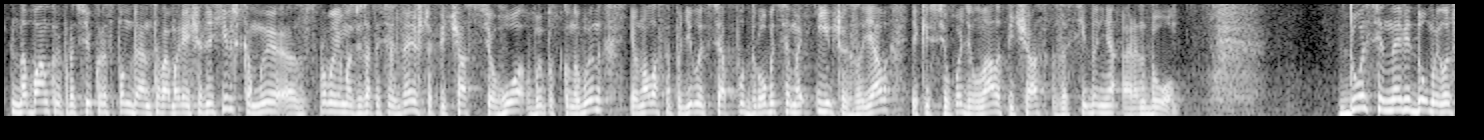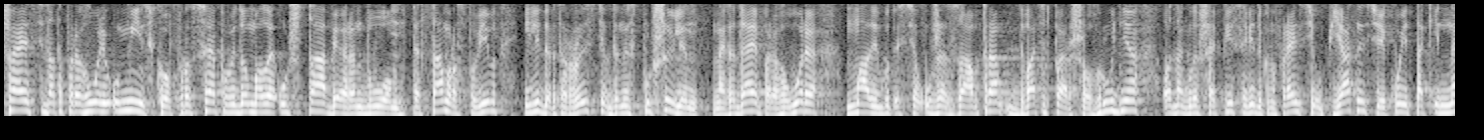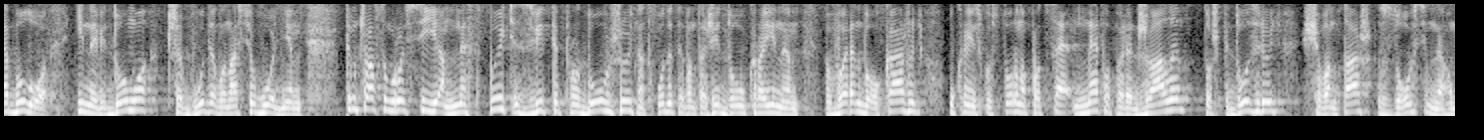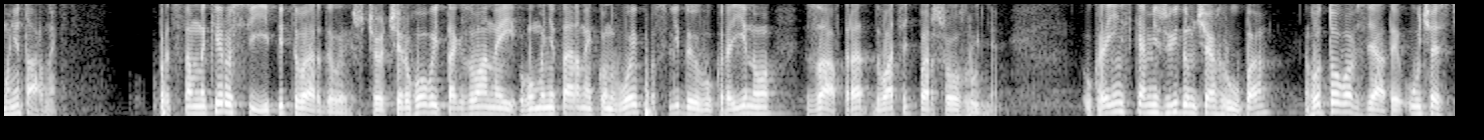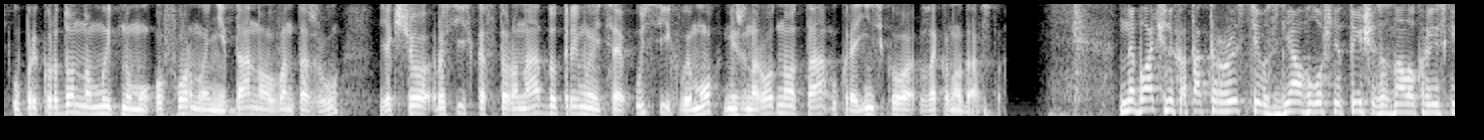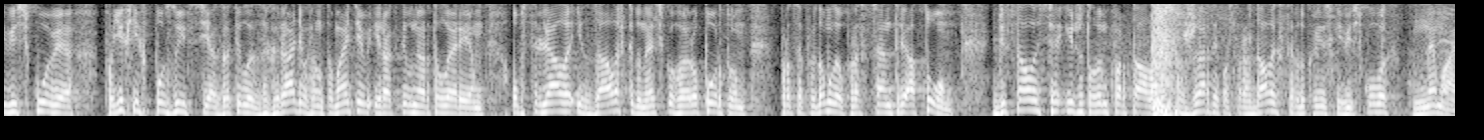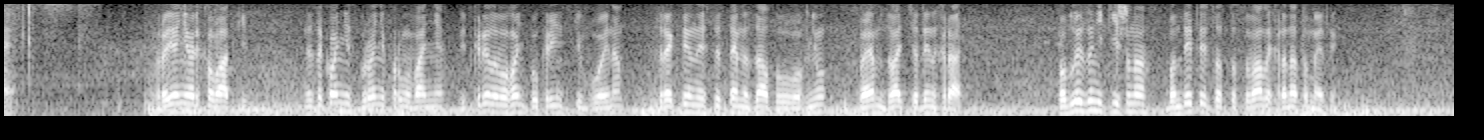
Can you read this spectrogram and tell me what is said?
на банку працює кореспондент ТВ Марія Черняхівська. Ми е, спробуємо зв'язатися з нею ще під час цього випуску новин, і вона власне поділиться подробицями інших заяв, які сьогодні лунали під час засідання РНБО. Досі невідомий лишається дата переговорів у мінську. Про це повідомили у штабі РНБО. Те саме розповів і лідер терористів Денис Пушилін. Нагадаю, переговори мали відбутися уже завтра, 21 грудня. Однак лише після відеоконференції у п'ятницю, якої так і не було, і невідомо чи буде вона сьогодні. Тим часом Росія не спить, звідти продовжують надходити вантажі до України. В РНБО кажуть, українську сторону про це не попереджали, тож підозрюють, що вантаж зовсім не гуманітарний. Представники Росії підтвердили, що черговий так званий гуманітарний конвой прослідує в Україну завтра, 21 грудня. Українська міжвідомча група готова взяти участь у прикордонно-митному оформленні даного вантажу, якщо російська сторона дотримується усіх вимог міжнародного та українського законодавства. Небачених атак терористів з дня оголошення тиші зазнали українські військові. По їхніх позиціях гатили з градів, гранатометів і реактивної артилерії. Обстріляли із залишки Донецького аеропорту. Про це повідомили у прес-центрі АТО. Дісталося і житловим кварталам. Жертв і постраждалих серед українських військових немає. В районі Ольховатки незаконні збройні формування відкрили вогонь по українським воїнам з реактивної системи залпового вогню БМ-21 «Град». Поблизу Нікішино бандити застосували гранатомети.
